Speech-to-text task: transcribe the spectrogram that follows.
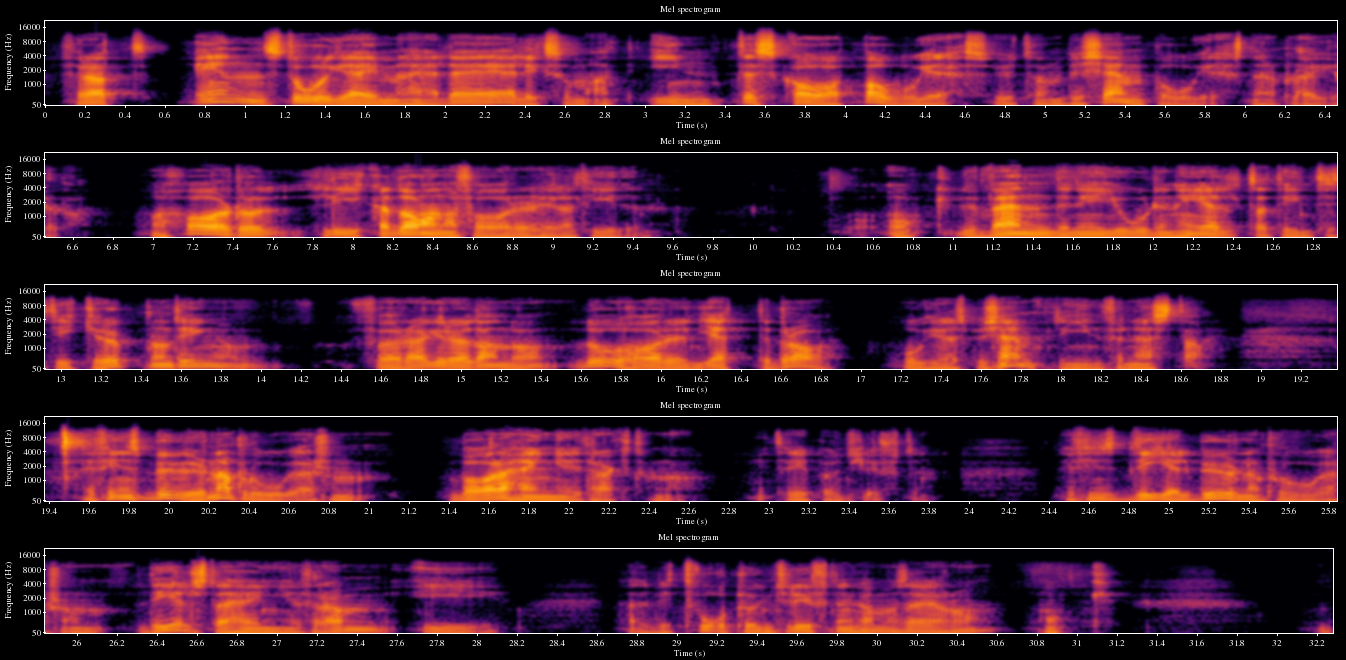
För att en stor grej med det här, det är liksom att inte skapa ogräs utan bekämpa ogräs när du plöjer. Då. Och har då likadana faror hela tiden och du vänder ner jorden helt så att det inte sticker upp någonting förra grödan då, då har du en jättebra ogräsbekämpning inför nästa. Det finns burna plogar som bara hänger i traktorn i trepunktslyften. Det finns delburna plogar som dels där hänger fram i det blir tvåpunktslyften kan man säga då och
